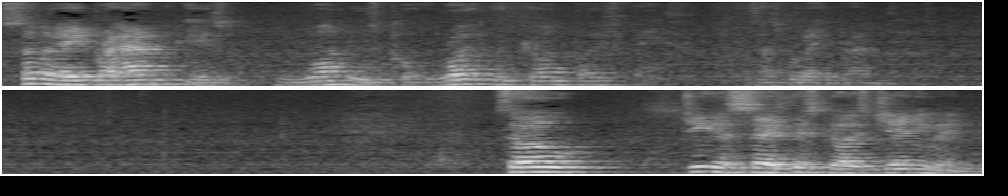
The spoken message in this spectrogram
Son of Abraham is one who's put right with God by faith. Because that's what Abraham did. So Jesus says this guy's genuine.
